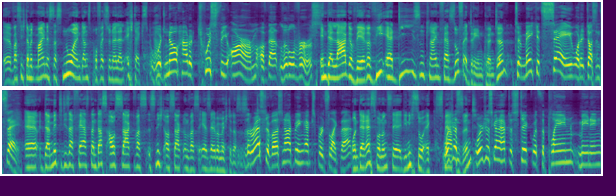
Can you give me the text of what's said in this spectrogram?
Äh, was ich damit meine, ist, dass nur ein ganz professioneller, ein echter would Experte know how to twist the arm of that little verse in der Lage wäre, wie er diesen kleinen Vers so verdrehen könnte, to make it say what it doesn't say. äh, damit dieser Vers dann das aussagt, was es nicht aussagt und was er selber möchte, dass es The sagt. rest of us, not being experts like that, Und der Rest von uns, der, die nicht so we're Experten just, sind, we're just going to have to stick with the plain meaning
